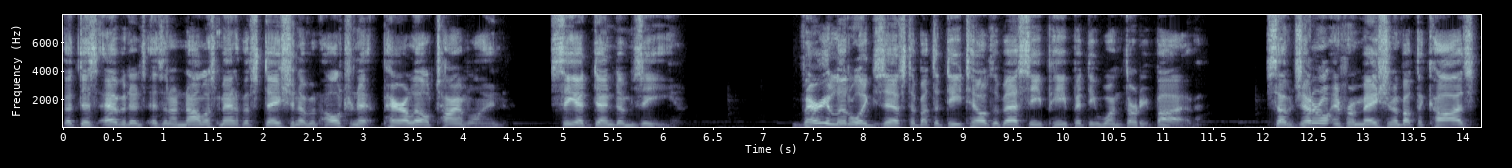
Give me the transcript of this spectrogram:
that this evidence is an anomalous manifestation of an alternate, parallel timeline, See Addendum Z. Very little exists about the details of SCP-5135. Some general information about the cause,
